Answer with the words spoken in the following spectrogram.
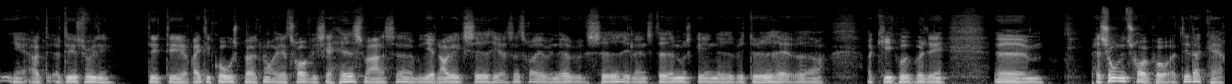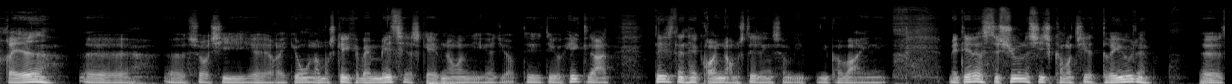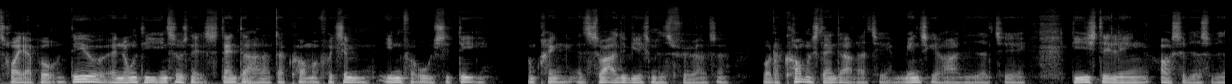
Ja, og det, og det er selvfølgelig det, det er rigtig gode spørgsmål, og jeg tror, hvis jeg havde svar, så ville jeg nok ikke sidde her. Så tror jeg, at jeg ville sidde et eller andet sted, måske nede ved Dødehavet og, og kigge ud på det. Øh, personligt tror jeg på, at det, der kan redde øh, øh, så at sige, øh, regioner, måske kan være med til at skabe nogle af de her job. Det, det er jo helt klart, det er den her grønne omstilling, som vi, vi er på vej ind i. Men det, der til syvende og sidst kommer til at drive det, øh, tror jeg på, det er jo nogle af de internationale standarder, der kommer for eksempel inden for OECD, omkring ansvarlig virksomhedsførelse, hvor der kommer standarder til menneskerettigheder, til ligestilling osv. osv.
